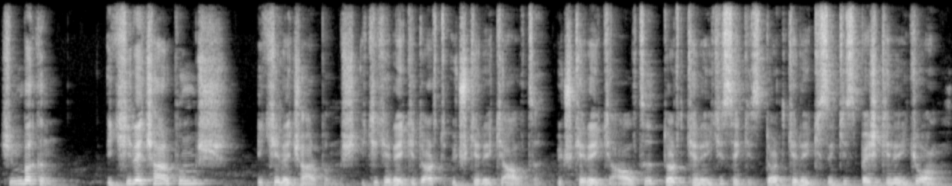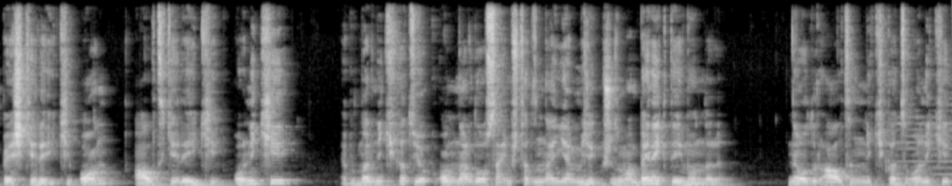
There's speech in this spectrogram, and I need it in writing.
Şimdi bakın 2 ile çarpılmış 2 ile çarpılmış. 2 kere 2 4, 3 kere 2 6. 3 kere 2 6, 4 kere 2 8. 4 kere 2 8, 5 kere 2 10. 5 kere 2 10, 6 kere 2 12. E bunların iki katı yok. Onlar da olsaymış tadından yenmeyecekmiş. O zaman ben ekleyeyim onları. Ne olur? 6'nın 2 katı 12.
